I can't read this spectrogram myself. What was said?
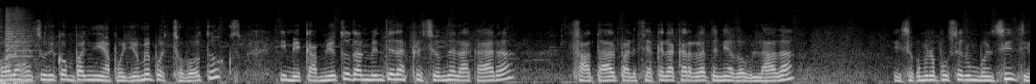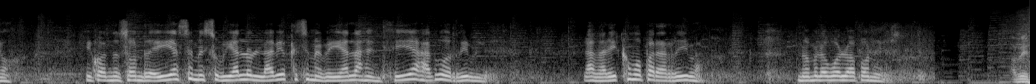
Hola Jesús y compañía, pues yo me he puesto Botox y me cambió totalmente la expresión de la cara, fatal, parecía que la cara la tenía doblada, y eso que me lo puse en un buen sitio. Y cuando sonreía se me subían los labios que se me veían las encías, algo horrible la nariz como para arriba. No me lo vuelvo a poner. A ver,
